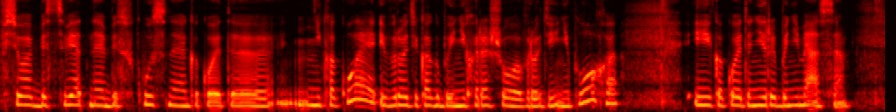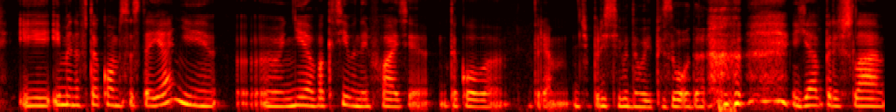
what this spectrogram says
все бесцветное, безвкусное, какое-то никакое, и вроде как бы и нехорошо, а вроде и неплохо, и какое-то ни рыба, ни мясо. И именно в таком состоянии, э, не в активной фазе такого прям депрессивного эпизода, я пришла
